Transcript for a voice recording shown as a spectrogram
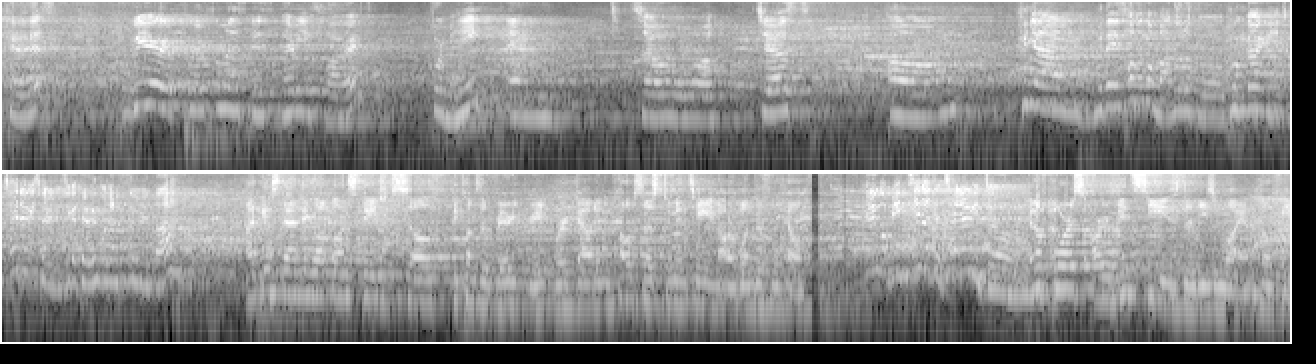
because weird performance is very hard for me and so just um, 그냥 무대에 서는 것만으로도 건강이 체력이 잘 유지가 되는 것 같습니다. I think standing up on stage itself becomes a very great workout and it helps us to maintain our wonderful health. 그리고 민치가 제 체력이죠. And of course, our MIDZY is the reason why I'm healthy.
